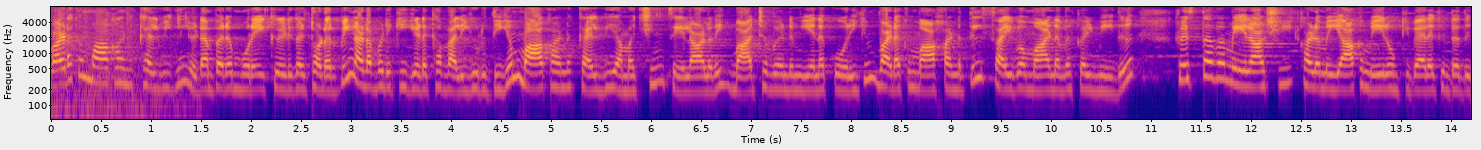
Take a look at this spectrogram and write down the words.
வடக்கு மாகாண கல்வியில் இடம்பெறும் முறைகேடுகள் தொடர்பில் நடவடிக்கை எடுக்க வலியுறுத்தியும் மாகாண கல்வி அமைச்சின் செயலாளரை மாற்ற வேண்டும் என கோரியும் வடக்கு மாகாணத்தில் சைவ மாணவர்கள் மீது கிறிஸ்தவ மேலாட்சி கடுமையாக மேலோங்கி வருகின்றது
